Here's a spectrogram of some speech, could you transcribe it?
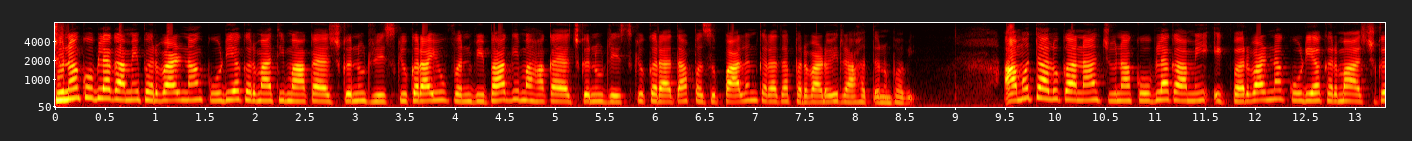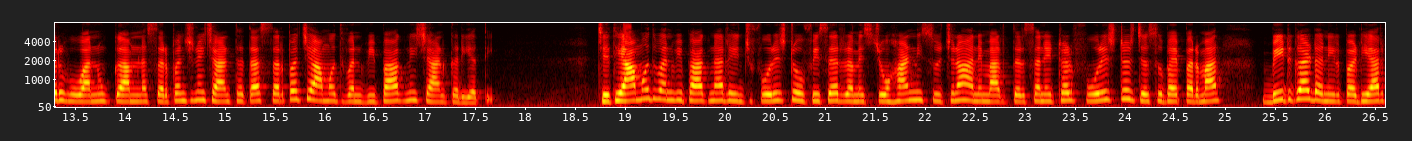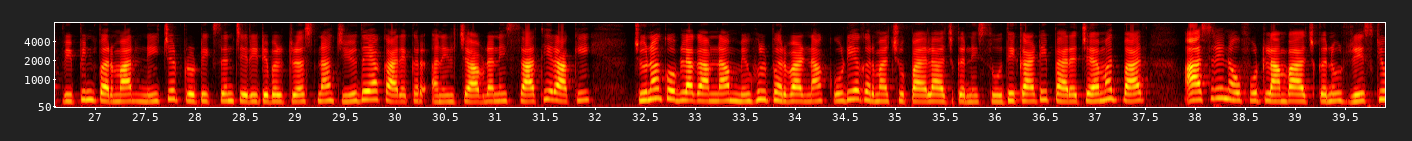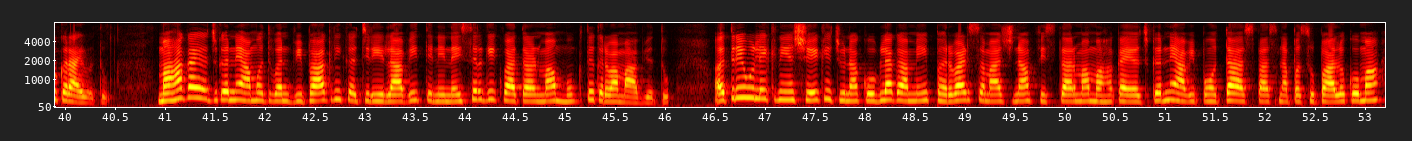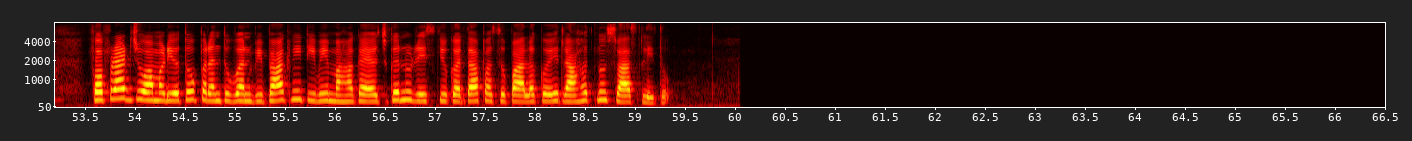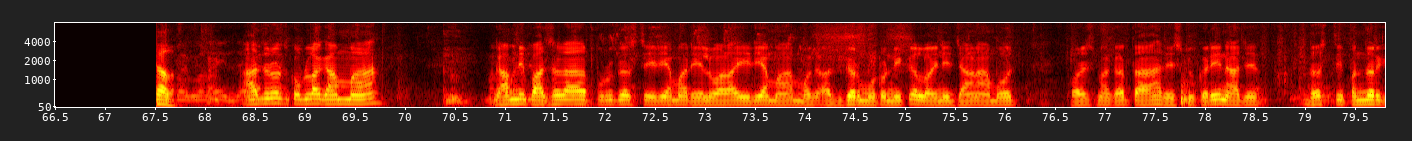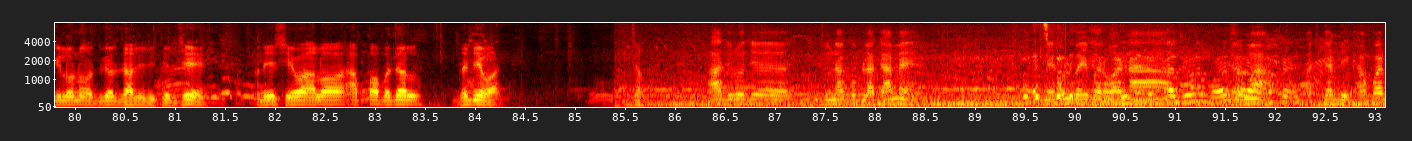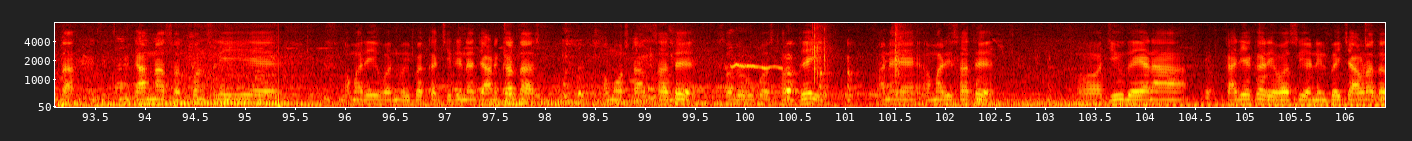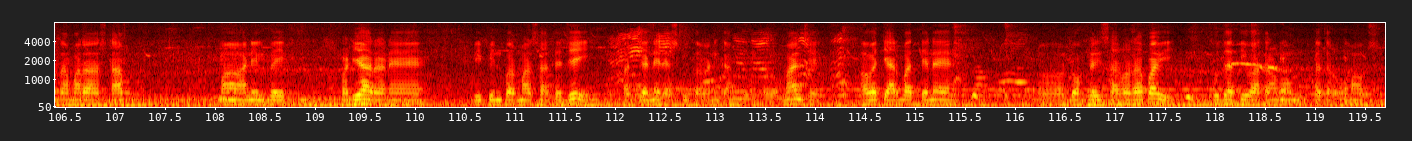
જૂના કોબલા ગામે ભરવાડના કુડિયાઘરમાંથી મહાકાય અજગરનું રેસ્ક્યુ કરાયું. વન વિભાગે મહાકાય અજગરનું રેસ્ક્યુ કરાતા પશુપાલન કરાતા ભરવાડોએ રાહત અનુભવી. આમોદ તાલુકાના જૂના કોબલા ગામે એક ભરવાડના કુડિયાઘરમાં અજગર હોવાનું ગામના સરપંચને જાણ થતાં સરપંચે આમોદ વન વિભાગની જાણ કરી હતી. જેથી આમોદ વન વિભાગના રેન્જ ફોરેસ્ટ ઓફિસર રમેશ ચૌહાણની સૂચના અને માર્ગદર્શન હેઠળ forester Jasubhai Parmar beat guard Anil Padhiyar, Vipin Parmar, nature protection charitable ટ્રસ્ટના જીવદયા કાર્યકર અનિલ ચાવડાની સાથે રાખી જૂના કોબલા ગામના મેહુલ ભરવાડના કોડિયા ઘરમાં છુપાયેલા અજગરને શોધી કાઢી. ભારે જહેમત બાદ આશરે નવ ફૂટ લાંબા અજગરનું રેસ્ક્યુ કરાયું હતું. મહાકાય અજગરને આમોદ વન વિભાગની કચેરી લાવી તેને નૈસર્ગિક વાતાવરણમાં મુક્ત કરવામાં આવ્યું હતું. અત્રે ઉલ્લેખનીય છે કે જૂના કોબલા ગામે ભરવાડ સમાજના વિસ્તારમાં મહાકાય અજગરને આવી પહોંચતા આસપાસના પશુપાલકોમાં ફફડાટ જોવા મળ્યો હતો પરંતુ વન વિભાગની ટીમે મહાકાય અજગરનું રેસ્ક્યુ કરતા પશુપાલકોએ રાહતનો શ્વાસ લીધો. ચાલો. આજરોજ કોબલા ગામમાં ગામની પાછળ આ પૂરગ્રસ્ત એરિયામાં રેલવાળા એરિયામાં મગ- અજગર મોટો નીકળેલો એની જાણ આમોદ ફોરેસ્ટમાં કરતા રેસ્ક્યુ કરીને આજે દસથી પંદર કિલોનો અજગર ઝાલી લીધેલ છે. અને એ સેવા આલવા આપવા બદલ ધન્યવાદ. ચાલો. આજ રોજ જૂના કોબલા ગામે મેહુલભાઈ ભરવાડના ઘરમાં અજગર દેખા પડતા ગામના સરપંચશ્રીએ અમારી વન વિભાગ કચેરીને જાણ કરતા અમો સ્ટાફ સાથે સદરૂપ સ્થળ જઈ અને અમારી સાથે જીવદયાના કાર્યકર એવા શ્રી અનિલભાઈ ચાવડા તથા અમારા સ્ટાફમાં અનિલભાઈ પઢિયાર અને બિપિન પરમાર સાથે જઈ અજગરને રેસ્ક્યુ કરવાની કામગીરી કરવામાં આવેલ છે. હવે ત્યારબાદ તેને ડૉક્ટરી સારવાર અપાવી, કુદરતી વાતાવરણમાં મુક્ત કરવામાં આવશે.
